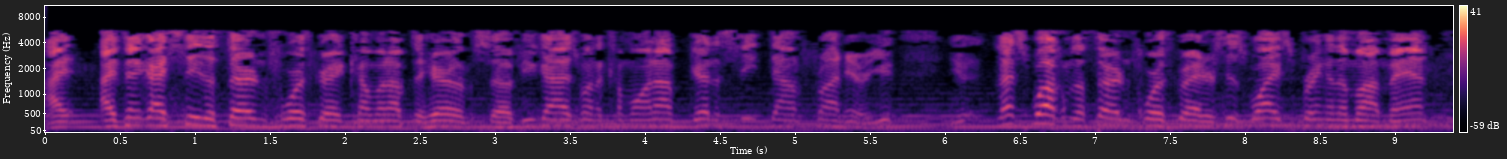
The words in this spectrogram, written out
I, I think I see the third and fourth grade coming up to hear them. So if you guys want to come on up, get a seat down front here. You, you, let's welcome the third and fourth graders. His wife's bringing them up, man.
